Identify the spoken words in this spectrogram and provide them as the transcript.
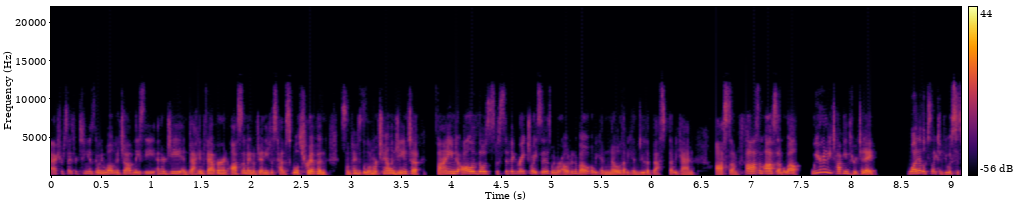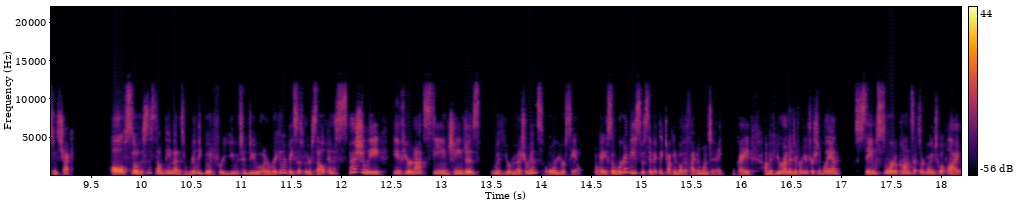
Exercise routine is going well. Good job, Lacey. Energy and back in burn. Awesome. I know Jenny just had a school trip and sometimes it's a little more challenging to find all of those specific right choices when we're out and about, but we can know that we can do the best that we can. Awesome. Awesome. Awesome. Well, we're going to be talking through today what it looks like to do a systems check. Also, this is something that's really good for you to do on a regular basis with yourself, and especially if you're not seeing changes with your measurements or your scale. Okay, so we're gonna be specifically talking about the five and one today. Okay, um, if you're on a different nutrition plan, same sort of concepts are going to apply,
